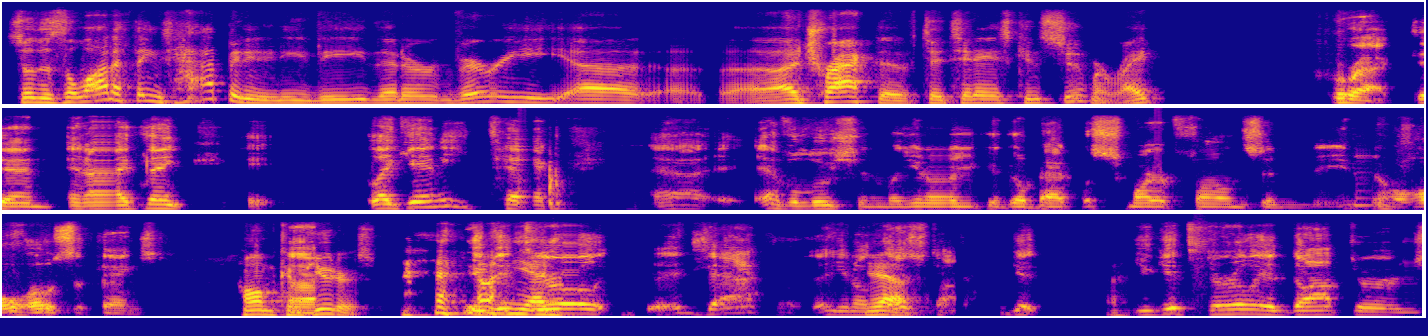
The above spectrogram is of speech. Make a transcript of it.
So there's a lot of things happening in EV that are very uh, uh, attractive to today's consumer, right? Correct, and and I think like any tech uh, evolution, well, you know, you could go back with smartphones and you know a whole host of things. Home computers. you get yeah. early, exactly. You know, yeah. desktop. You get you get to early adopters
